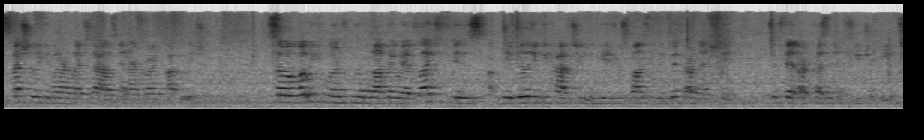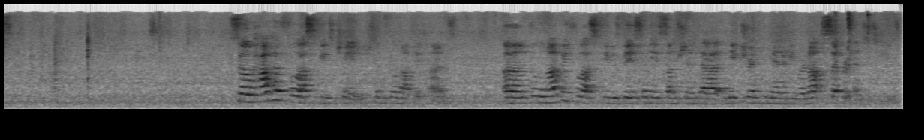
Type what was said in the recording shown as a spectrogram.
especially given our lifestyles and our growing population. So what we can learn from the Lenape way of life is the ability we have to engage responsibly with our landscape to fit our present and future needs. So how have philosophies changed since Lenape times? Um, the Lenape philosophy was based on the assumption that nature and humanity were not separate entities,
